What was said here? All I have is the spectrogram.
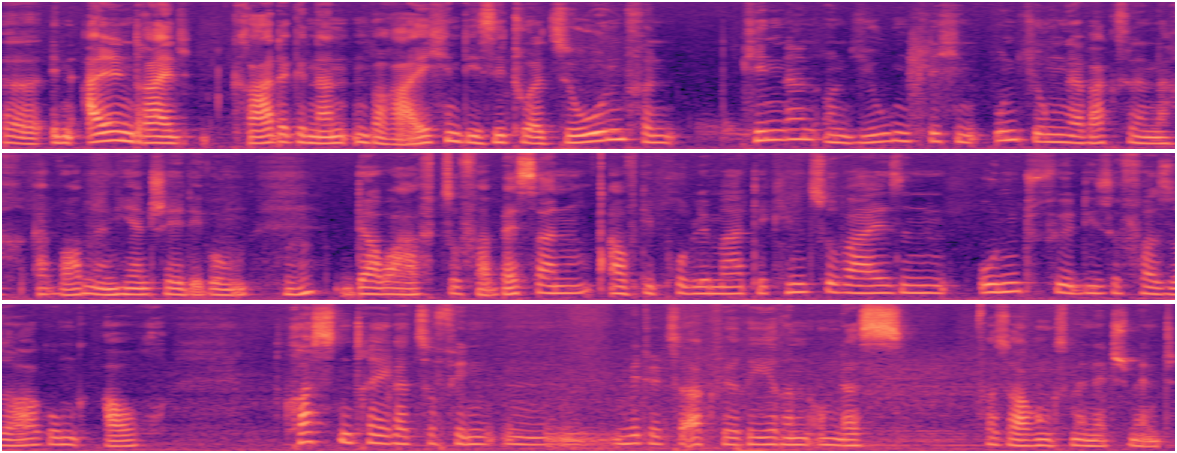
äh, in allen drei gerade genannten Bereichen die Situation von Kindern und Jugendlichen und jungen Erwachsenen nach erworbenen Hirnschädigungen mhm. dauerhaft zu verbessern, auf die Problematik hinzuweisen und für diese Versorgung auch Kostenträger zu finden, Mittel zu akquirieren, um das Versorgungsmanagement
